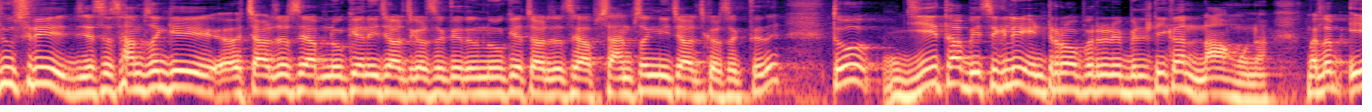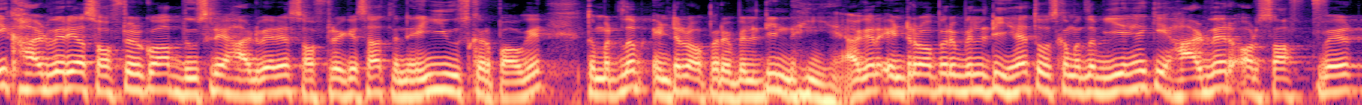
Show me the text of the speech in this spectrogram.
दूसरे, जैसे सैमसंग के चार्जर से आप नोकिया नहीं चार्ज कर सकते थे नोकिया चार्जर से आप सैमसंग नहीं चार्ज कर सकते थे तो ये था बेसिकली इंटरऑपरेबिलिटी का ना होना। मतलब एक हार्डवेयर या सॉफ्टवेयर को आप दूसरे हार्डवेयर या सॉफ्टवेयर के साथ नहीं यूज़ कर पाओगे तो मतलब इंटरऑपरेबिलिटी नहीं है। अगर इंटरऑपरेबिलिटी है तो उसका मतलब ये है कि हार्डवेयर और सॉफ्टवेयर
